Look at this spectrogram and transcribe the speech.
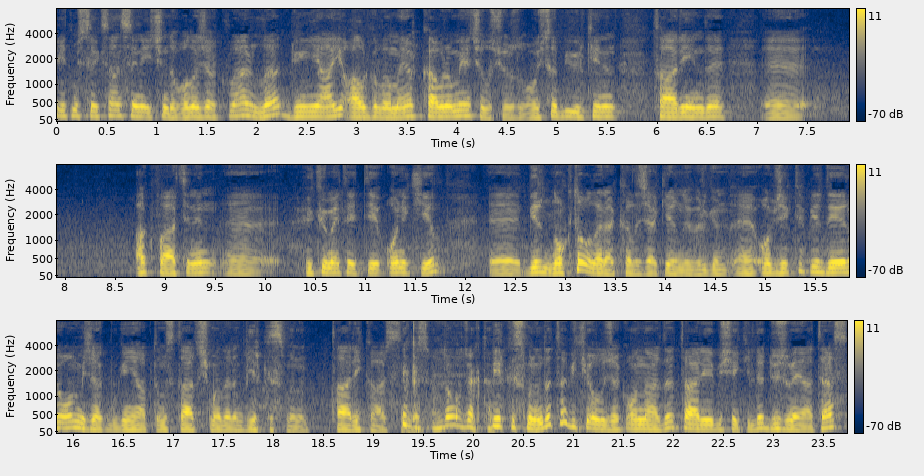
70-80 sene içinde olacaklarla dünyayı algılamaya, kavramaya çalışıyoruz. Oysa bir ülkenin tarihinde e, AK Parti'nin e, hükümet ettiği 12 yıl bir nokta olarak kalacak yarın öbür gün. E, objektif bir değeri olmayacak bugün yaptığımız tartışmaların bir kısmının tarih karşısında. Bir kısmında olacak tabii. Bir kısmının da tabii ki olacak. Onlar da tarihe bir şekilde düz veya ters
